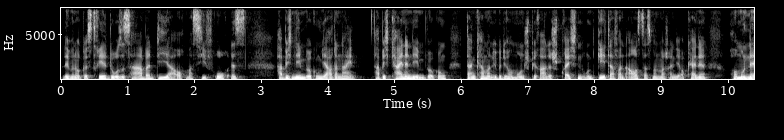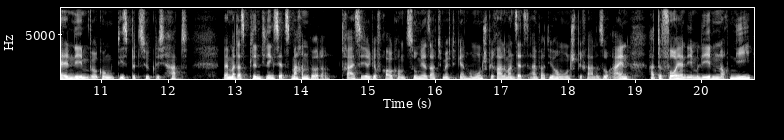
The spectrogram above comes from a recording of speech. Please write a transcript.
Levonorgestrel-Dosis habe, die ja auch massiv hoch ist, habe ich Nebenwirkungen ja oder nein? Habe ich keine Nebenwirkung, dann kann man über die Hormonspirale sprechen und geht davon aus, dass man wahrscheinlich auch keine hormonellen Nebenwirkungen diesbezüglich hat. Wenn man das blindlings jetzt machen würde, 30-jährige Frau kommt zu mir, sagt, ich möchte gerne Hormonspirale, man setzt einfach die Hormonspirale so ein, hatte vorher in ihrem Leben noch nie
